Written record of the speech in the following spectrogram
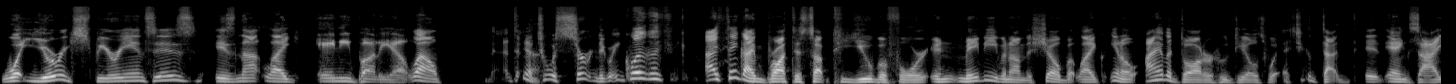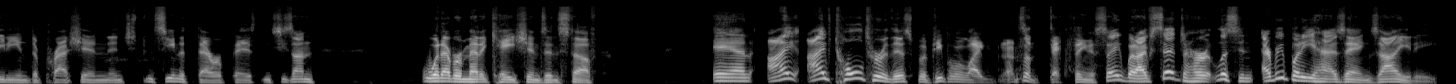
what your experience is is not like anybody else. Well, uh, Yeah. to a certain degree. I think- I brought this up to you before, and maybe even on the show. But like, you know, I have a daughter who deals with di- eh, anxiety and depression, and she's been seeing a therapist, and she's on whatever medications and stuff. And I I've told her this, but people are like, that's a dick thing to say. But I've said to her, listen, everybody has anxiety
